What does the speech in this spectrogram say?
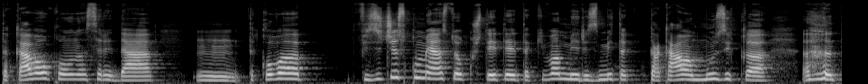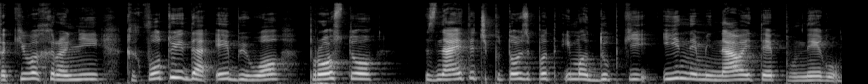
такава околна среда, м- такова физическо място, ако щете, такива миризми, так, такава музика, такива храни, каквото и да е било, просто знайте, че по този път има дупки и не минавайте по него.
